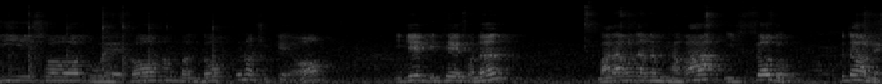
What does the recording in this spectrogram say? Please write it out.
이셔도에서 한 번 더 끊어줄게요. 이게 밑에에서는 말하고자 하는 바가 있어도 그 다음에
